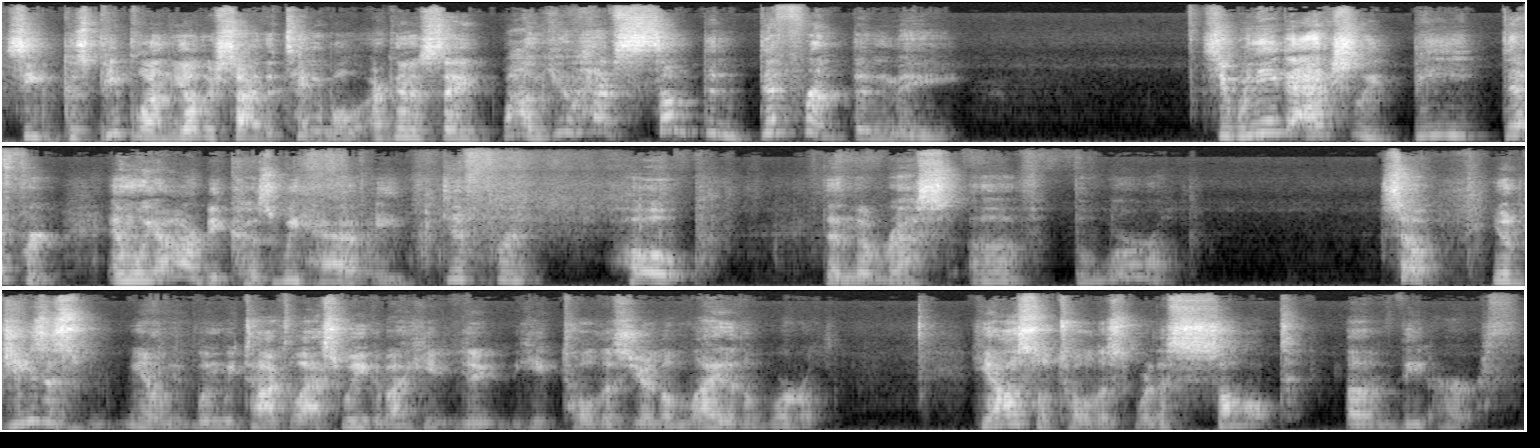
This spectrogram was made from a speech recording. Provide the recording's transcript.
see because people on the other side of the table are going to say wow you have something different than me See, we need to actually be different. And we are because we have a different hope than the rest of the world. So, you know, Jesus, you know, when we talked last week about he he told us you're the light of the world. He also told us we're the salt of the earth.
